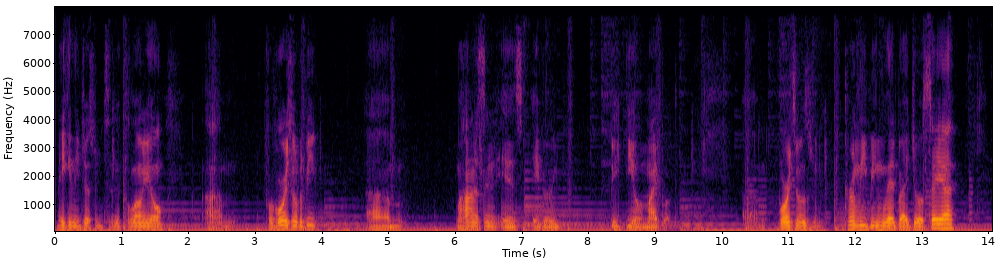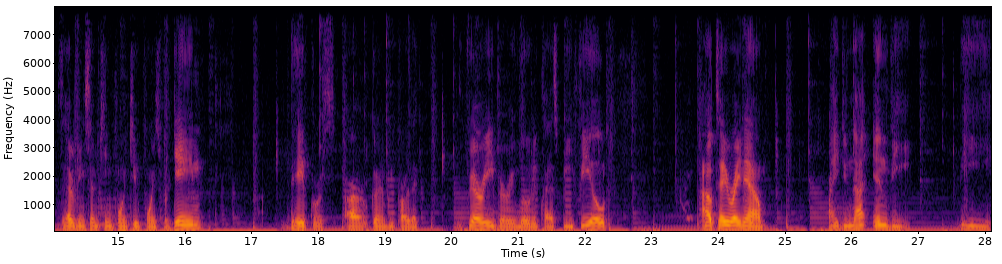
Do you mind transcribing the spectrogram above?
making the adjustment to the Colonial, um, for Voorheesville to beat um, is a very big deal in my book. Um, is currently being led by Josiah, It's averaging 17.2 points per game. They, of course, are going to be part of the very, very loaded Class B field. I'll tell you right now, I do not envy the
